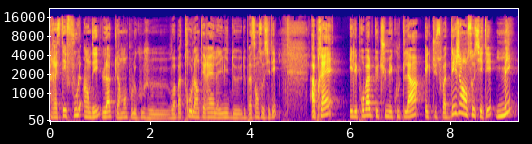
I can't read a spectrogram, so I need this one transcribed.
rester full indé. Là, clairement, pour le coup, je vois pas trop l'intérêt à la limite de, passer en société. Après, il est probable que tu m'écoutes là et que tu sois déjà en société, mais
